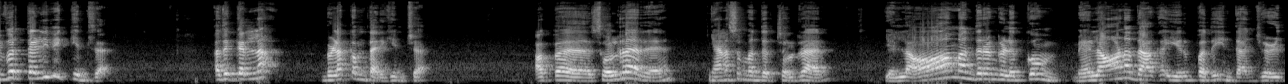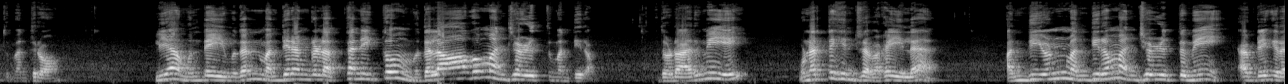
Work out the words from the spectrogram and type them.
இவர் தெளிவிக்கின்றார். அதுக்கெல்லாம் விளக்கம் தருகின்றார். அப்ப சொல்றாரு ஞானசம்பந்தர் சொல்றார் எல்லா மந்திரங்களுக்கும் மேலானதாக இருப்பது இந்த அஞ்செழுத்து மந்திரம். இல்லையா? முந்தைய முதன் மந்திரங்கள் அத்தனைக்கும் முதலாகும் அஞ்செழுத்து மந்திரம். அதோட அருமையை உணர்த்துகின்ற வகையில அந்தியுண் மந்திரம் அஞ்செழுத்துமே அப்படிங்கிற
